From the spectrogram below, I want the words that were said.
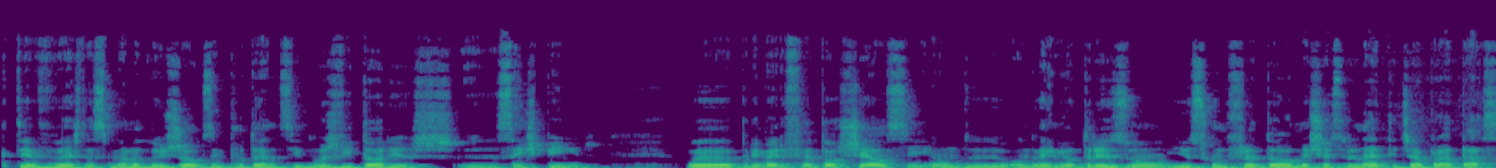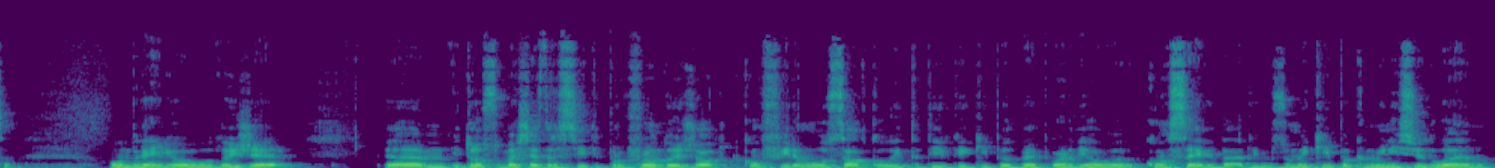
que teve esta semana dois jogos importantes e duas vitórias uh, sem espinhas. Uh, primeiro frente ao Chelsea, onde, onde ganhou 3-1, e o segundo frente ao Manchester United, já para a taça, onde ganhou 2-0. Um, e trouxe o Manchester City porque foram dois jogos que confirmam o salto qualitativo que a equipa de Pep Guardiola consegue dar. Vimos uma equipa que no início do ano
